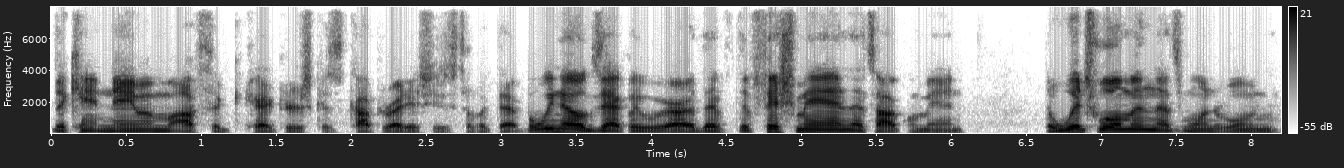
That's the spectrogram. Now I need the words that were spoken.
they can't name them off the characters because copyright issues and stuff like that. But we know exactly who we are. The the Fish Man, that's Aquaman. The Witch Woman, that's Wonder Woman.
